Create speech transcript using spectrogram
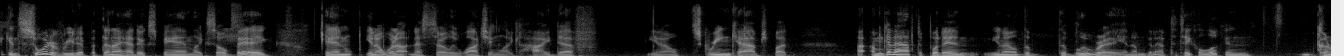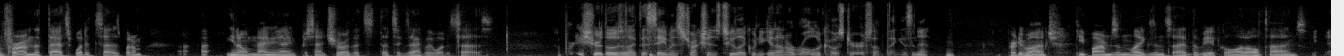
I can sort of read it, but then I had to expand like so big, and you know we're not necessarily watching like high def, you know, screen caps, but I'm gonna have to put in you know the the Blu-ray, and I'm gonna have to take a look and confirm that that's what it says, but I'm uh, you know I'm 99% sure that's that's exactly what it says. I'm pretty sure those are like the same instructions too, like when you get on a roller coaster or something, isn't it? Pretty much. Keep arms and legs inside the vehicle at all times. Yeah.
